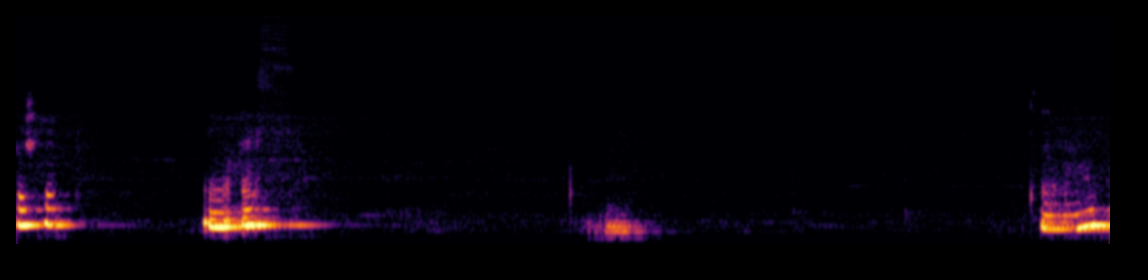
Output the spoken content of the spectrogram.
Test project iOS تمام.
